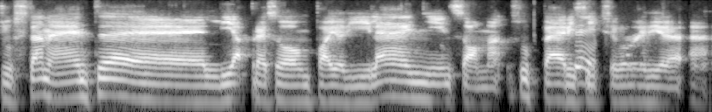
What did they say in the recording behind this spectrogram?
giustamente, lì ha preso un paio di legni, insomma, su Sì, Perisic, come dire, eh,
